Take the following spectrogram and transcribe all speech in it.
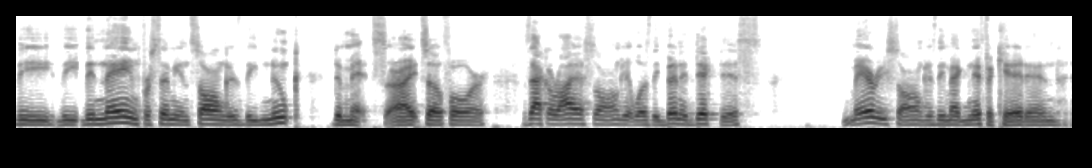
the, the, the name for Simeon's song is the Nunc Dimittis. All right. So for Zachariah's song, it was the Benedictus. Mary's song is the Magnificat, and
